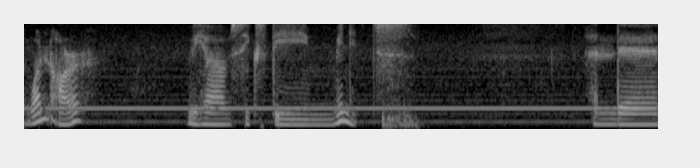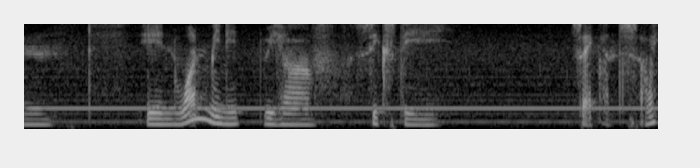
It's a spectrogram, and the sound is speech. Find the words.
one hour, we have 60 minutes. And then in one minute, we have 60 seconds. Okay?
